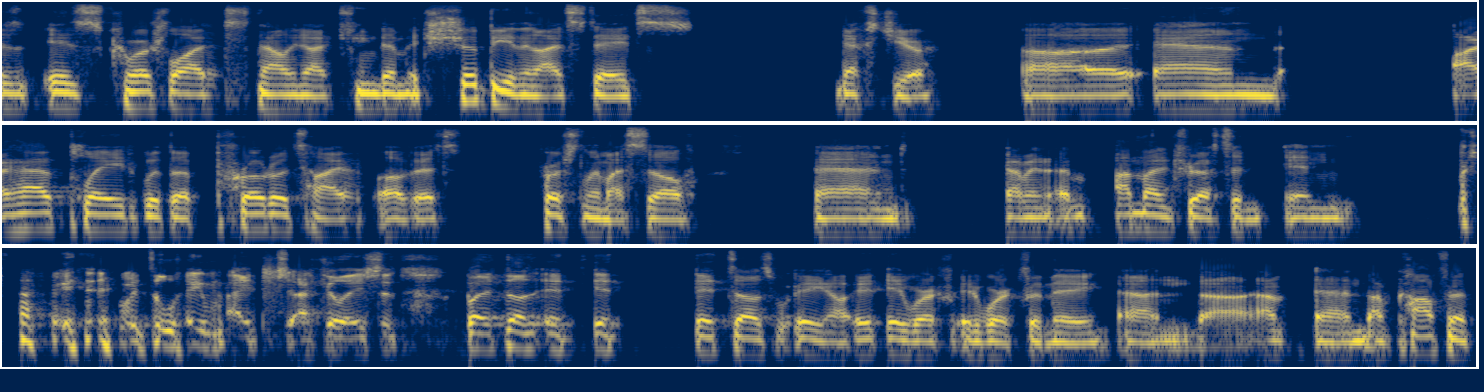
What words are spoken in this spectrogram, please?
is is commercialized now in the United Kingdom. It should be in the United States next year, uh, and I have played with a prototype of it personally myself, and I mean I'm, I'm not interested in it would my ejaculation, but it does it it it does you know it, it worked it worked for me and uh, I'm, and I'm confident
